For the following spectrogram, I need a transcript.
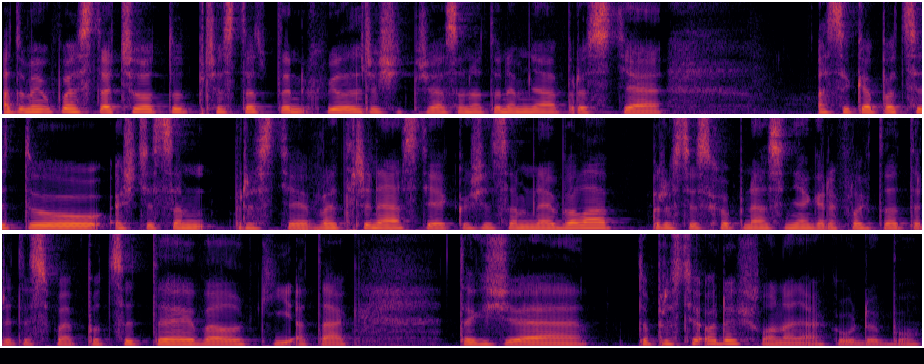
A to mi úplně stačilo to přestat v ten chvíli řešit, protože já jsem na to neměla prostě asi kapacitu, ještě jsem prostě ve 13, jakože jsem nebyla prostě schopná si nějak reflektovat tady ty svoje pocity velký a tak. Takže to prostě odešlo na nějakou dobu.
